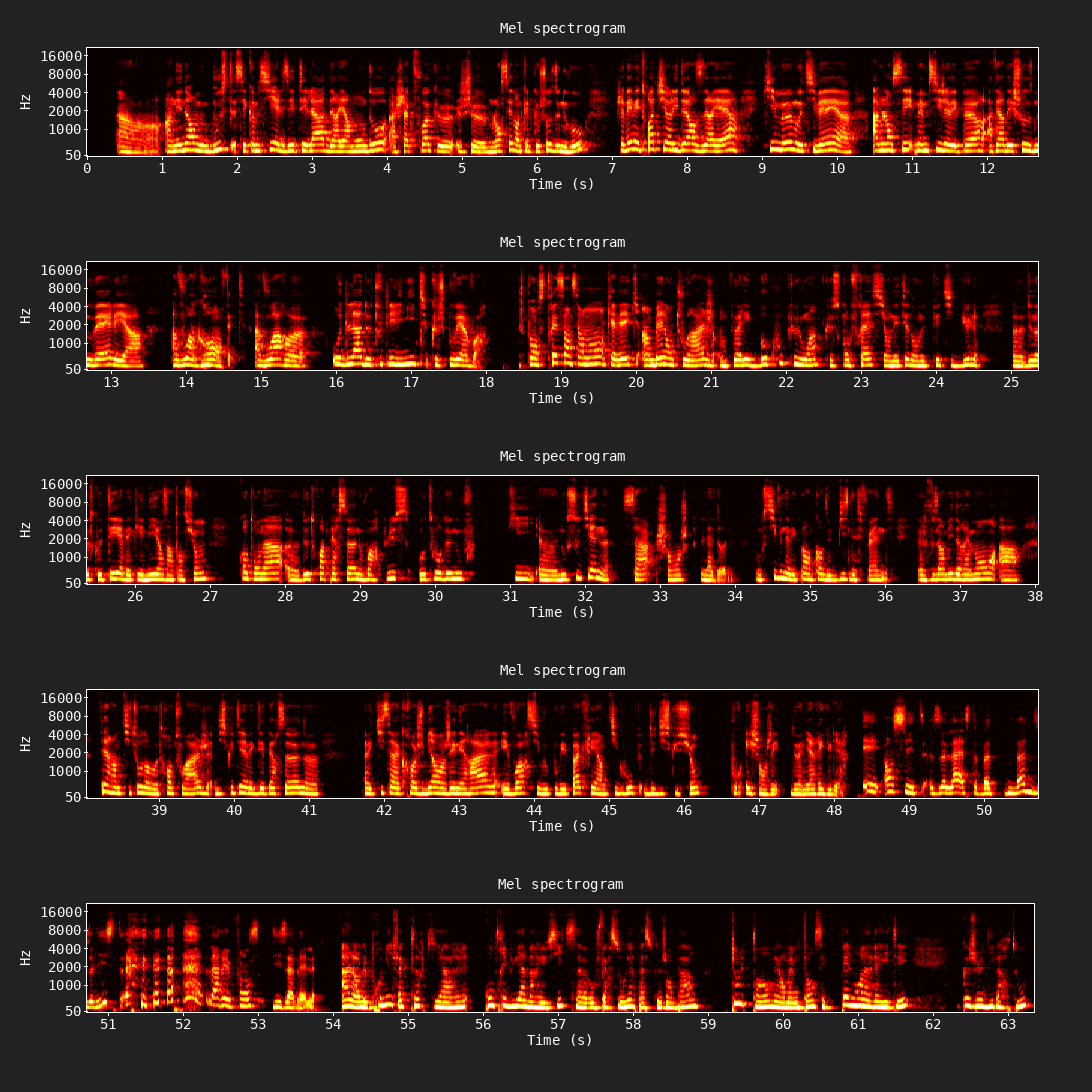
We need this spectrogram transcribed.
un, énorme boost. C'est comme si elles étaient là derrière mon dos à chaque fois que je me lançais dans quelque chose de nouveau. J'avais mes trois cheerleaders derrière qui me motivaient euh, à me lancer, même si j'avais peur, à faire des choses nouvelles et à, à voir grand en fait, à voir euh, au-delà de toutes les limites que je pouvais avoir. Je pense très sincèrement qu'avec un bel entourage, on peut aller beaucoup plus loin que ce qu'on ferait si on était dans notre petite bulle euh, de notre côté avec les meilleures intentions. Quand on a euh, deux trois personnes voire plus autour de nous qui euh, nous soutiennent, ça change la donne. Donc si vous n'avez pas encore de business friends, je vous invite vraiment à faire un petit tour dans votre entourage, discuter avec des personnes qui s'accrochent bien en général et voir si vous pouvez pas créer un petit groupe de discussion pour échanger de manière régulière. Et ensuite, the last but not the least, la réponse d'Isabelle. Alors, le premier facteur qui a contribué à ma réussite, ça va vous faire sourire parce que j'en parle tout le temps, mais en même temps, c'est tellement la vérité que je le dis partout.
